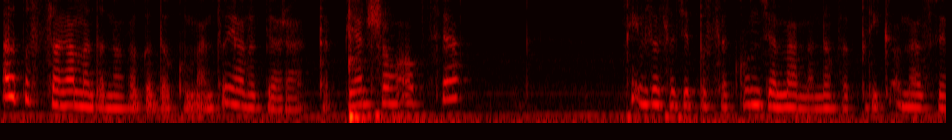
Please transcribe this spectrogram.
albo scalamy do nowego dokumentu. Ja wybiorę tę pierwszą opcję. I w zasadzie po sekundzie mamy nowy plik o nazwie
